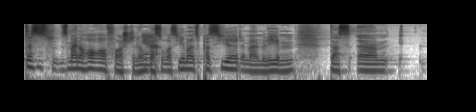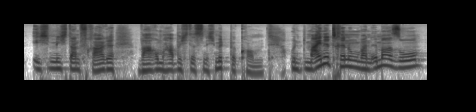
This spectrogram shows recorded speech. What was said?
das ist, ist meine Horrorvorstellung, Ja. dass sowas jemals passiert in meinem Leben, dass ähm, ich mich dann frage, warum habe ich das nicht mitbekommen? Und meine Trennungen waren immer so,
